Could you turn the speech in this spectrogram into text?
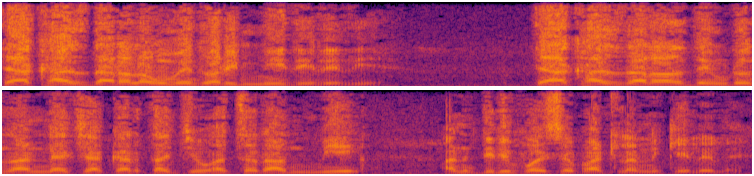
त्या खासदाराला उमेदवारी मी दिलेली आहे. त्या खासदाराला निवडून आणण्याच्या करता जीवाचं रान मी आणि दिलीप वळसे पाटलांनी केलेलं आहे.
